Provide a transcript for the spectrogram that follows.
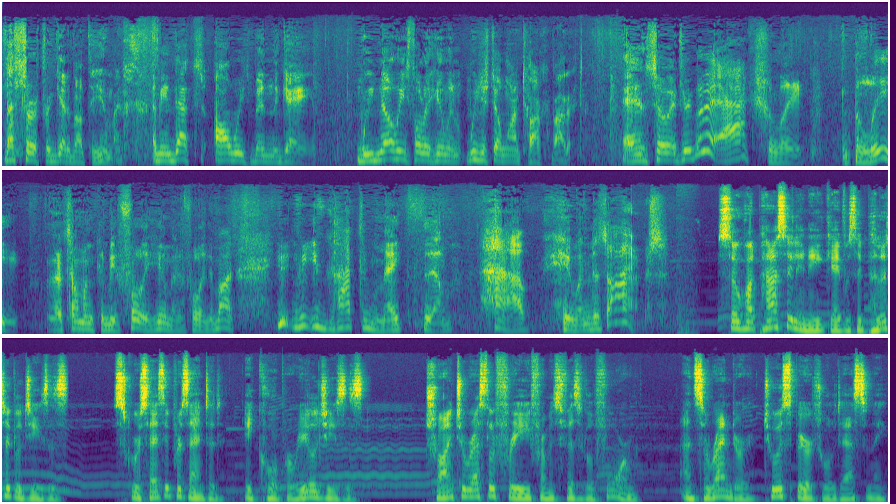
let's sort of forget about the human. I mean, that's always been the game. We know he's fully human, we just don't want to talk about it. And so if you're going to actually believe that someone can be fully human and fully divine, you, you've got to make them have human desires. So while Pasolini gave us a political Jesus, Scorsese presented a corporeal Jesus, trying to wrestle free from his physical form and surrender to a spiritual destiny.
